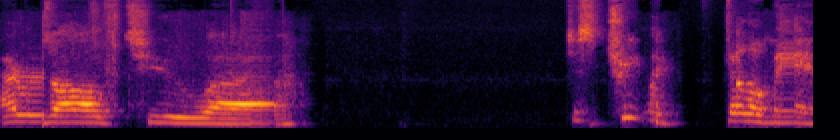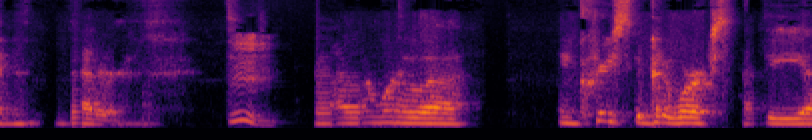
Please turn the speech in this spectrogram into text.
i resolve to uh just treat my fellow man better Hmm. i, I want to uh increase the good works that the uh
